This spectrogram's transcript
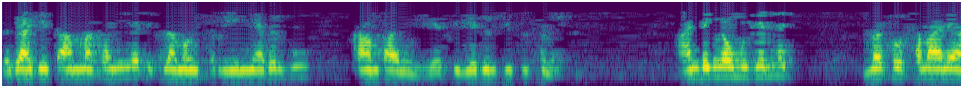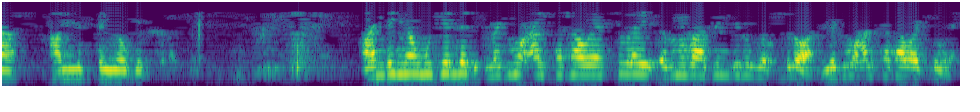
በጋዜጣ አማካኝነት እስላማዊ ጥሪ የሚያደርጉ company የድርጅቱ ስም አንደኛው ሙጀለድ መቶ ሰማንያ አምስተኛው ገጽ ላይ አንደኛው ሙጀለድ መጅሙዕ አልፈታዋቸው ላይ እብኑ ባዝ እንዲህ ብለዋል። መጅሙዕ አልፈታዋቸው ላይ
